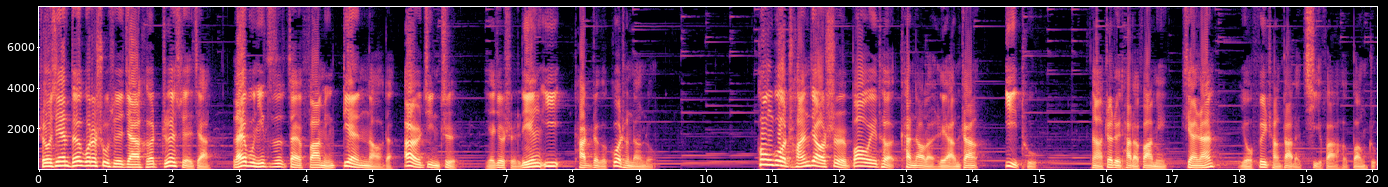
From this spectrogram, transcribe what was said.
首先，德国的数学家和哲学家莱布尼兹在发明电脑的二进制，也就是零一，他的这个过程当中，通过传教士鲍威特看到了两张意图，啊，这对他的发明显然有非常大的启发和帮助。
